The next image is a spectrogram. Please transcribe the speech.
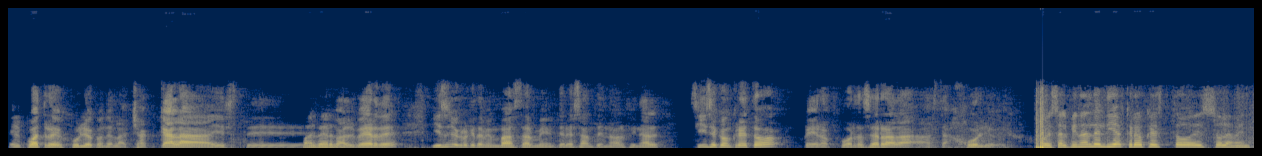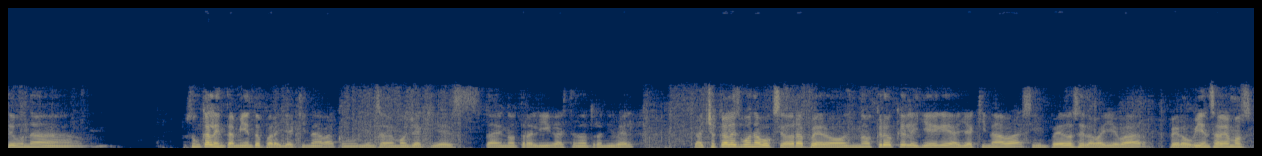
el 4 de julio contra la Chacala este, Valverde. Valverde. Y eso yo creo que también va a estar medio interesante, ¿no? Al final sí se concretó, pero a puerta cerrada hasta julio, viejo. Pues al final del día creo que esto es solamente una pues un calentamiento para Jackie Nava, como bien sabemos Jackie está en otra liga, está en otro nivel. La Chacal es buena boxeadora, pero no creo que le llegue a Jackie Nava, sin pedo se la va a llevar, pero bien sabemos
